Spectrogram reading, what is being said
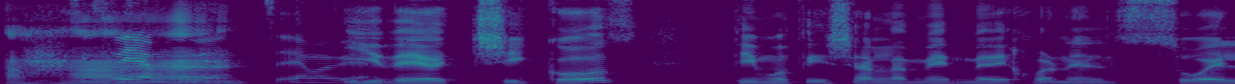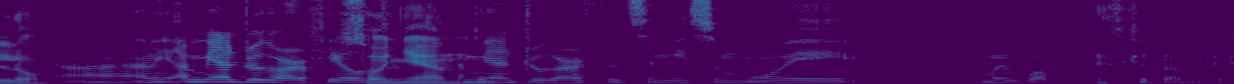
sí, Ajá. se bien, se bien. Y de chicos, Timothy Chalamet me dejó en el suelo, Ah, a, mí, a mí Andrew Garfield. A soñando. mí Andrew Garfield se me hizo muy, muy guapo. Es que también.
